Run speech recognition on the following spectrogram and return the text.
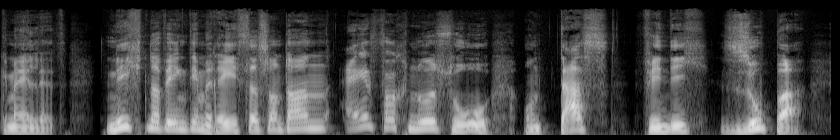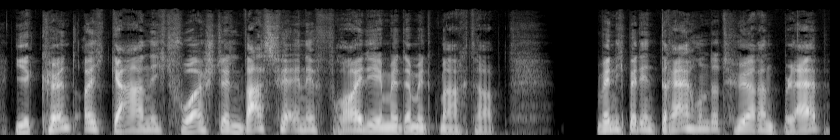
gemeldet. Nicht nur wegen dem Rätsel, sondern einfach nur so. Und das finde ich super. Ihr könnt euch gar nicht vorstellen, was für eine Freude ihr mir damit gemacht habt. Wenn ich bei den 300 Hörern bleibe,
